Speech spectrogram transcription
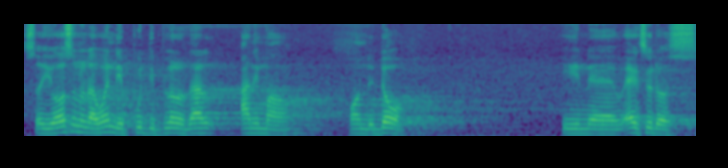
So you also know that when they put the blood of that animal on the door in um, Exodus,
